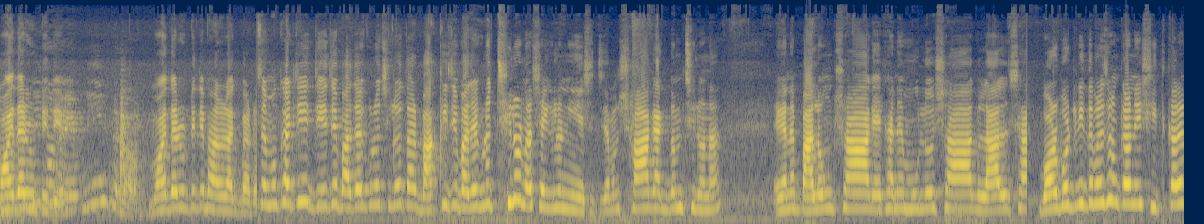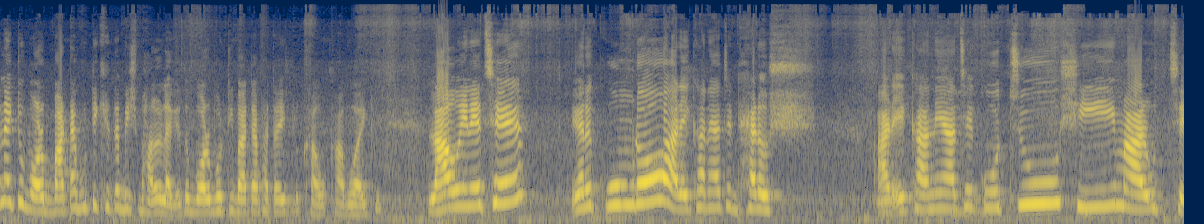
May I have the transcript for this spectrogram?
ময়দা রুটি দিয়ে। ময়দা রুটি দিয়ে ভালো লাগবে আরও। মুখার্জি যে যে বাজারগুলো ছিল তার বাকি যে বাজারগুলো ছিল না সেগুলো নিয়ে এসেছে। যেমন শাক একদম ছিল না। এখানে পালং শাক এখানে মূলো শাক লাল শাক। বরবটি নিতে পেরেছিলাম কারণ এই শীতকালে না একটু বাটা বুটি খেতে বেশ ভালো লাগে। তো বরবটি বাটা ফাটা একটু খাও খাব আর কি। লাউ এনেছে। এখানে কুমড়ো আর এখানে আছে ঢ্যাঁড়স আর এখানে আছে কচু শিম আর উচ্ছে।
